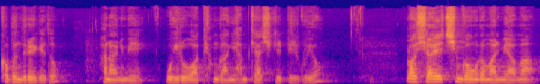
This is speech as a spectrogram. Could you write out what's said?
그분들에게도 하나님의 위로와 평강이 함께 하시길 빌고요. 러시아의 침공으로 말미암아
